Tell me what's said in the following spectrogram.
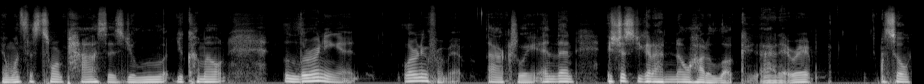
and once the storm passes you you come out learning it learning from it actually. And then it's just you gotta know how to look at it right? So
